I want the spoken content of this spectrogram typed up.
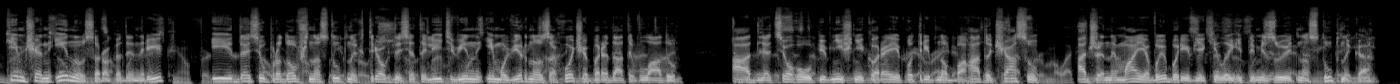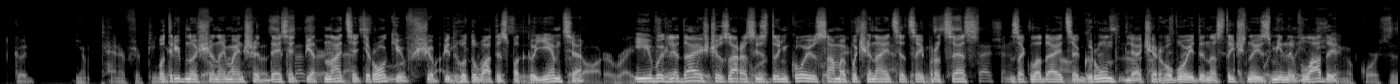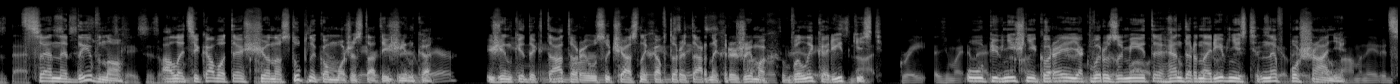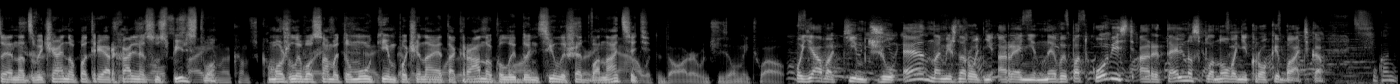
Кім Чен Іну 41 рік, і десь упродовж наступних трьох десятиліть він імовірно захоче передати владу. А для цього у північній Кореї потрібно багато часу, адже немає виборів, які легітимізують наступника. Потрібно щонайменше 10-15 років, щоб підготувати спадкоємця. І виглядає, що зараз із донькою саме починається цей процес, закладається ґрунт для чергової династичної зміни влади. Це не дивно, але цікаво те, що наступником може стати жінка. Жінки-диктатори у сучасних авторитарних режимах велика рідкість. У північній Кореї, як ви розумієте, гендерна рівність не в пошані. Це надзвичайно патріархальне суспільство. Можливо, саме тому Кім починає так рано, коли доньці лише 12. Поява Кім Чу Е на міжнародній арені не випадковість, а ретельно сплановані кроки батька.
